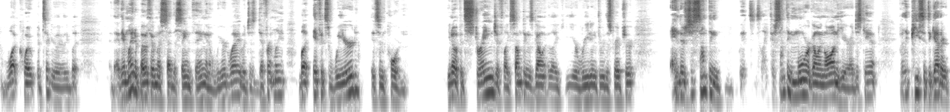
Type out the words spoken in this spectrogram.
what quote particularly, but they might have both almost said the same thing in a weird way, but just differently. But if it's weird, it's important. You know, if it's strange, if like something's going, like you're reading through the scripture and there's just something, it's like there's something more going on here. I just can't really piece it together.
